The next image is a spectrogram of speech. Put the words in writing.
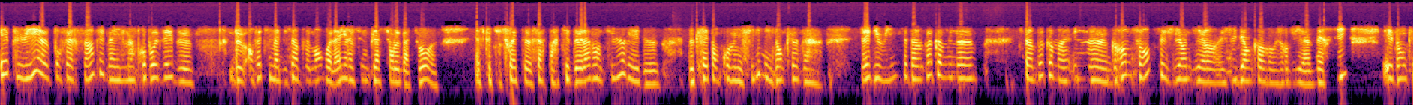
Et puis, euh, pour faire simple, eh ben, il m'a proposé de, de, en fait, il m'a dit simplement, voilà, il reste une place sur le bateau. Est-ce que tu souhaites faire partie de l'aventure et de, de créer ton premier film Et donc, euh, ben, j'ai dit oui. C'était un peu comme une, c'était un peu comme un- une euh, grande chance. Et je lui en dis, je lui dis encore aujourd'hui euh, merci. Et donc,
